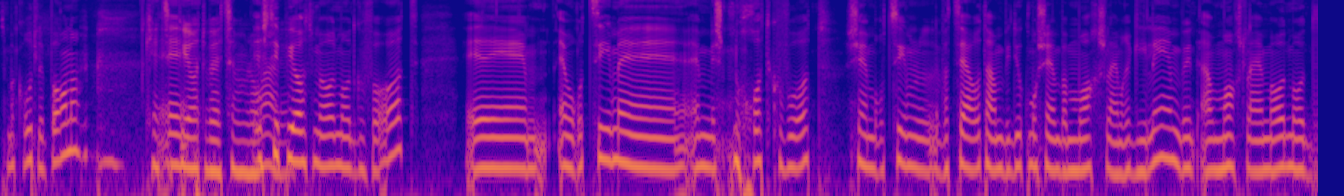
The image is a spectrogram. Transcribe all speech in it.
התמכרות לפורנו. כי הציפיות בעצם לא יש ריאליות. ציפיות מאוד מאוד גבוהות. אה, הם רוצים, אה, הם, יש תנוחות קבועות שהם רוצים לבצע אותן בדיוק כמו שהם במוח שלהם רגילים, והמוח שלהם מאוד מאוד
